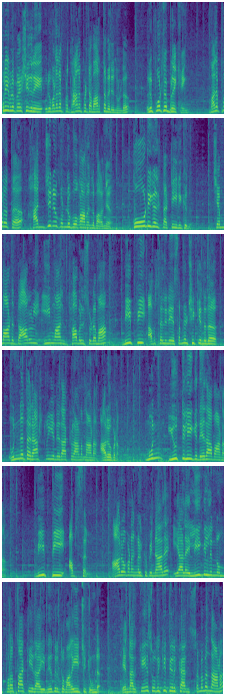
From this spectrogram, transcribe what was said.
പ്രിയപ്പെട്ട പ്രേക്ഷകരെ ഒരു വളരെ പ്രധാനപ്പെട്ട വാർത്ത വരുന്നുണ്ട്. Reporter breaking. മലപ്പുറത്ത് ഹജ്ജിന് കൊണ്ടുപോകാമെന്ന് പറഞ്ഞ് കോടികൾ തട്ടിയിരിക്കുന്നു. ചെമ്പാട് ദാറുൽ ഈമാൻ ട്രാവൽസ് ഉടമ വി പി അഫ്സലിനെ സംരക്ഷിക്കുന്നത് ഉന്നത രാഷ്ട്രീയ നേതാക്കളാണെന്നാണ് ആരോപണം. മുൻ യൂത്ത് ലീഗ് നേതാവാണ് വി പി അഫ്സൽ. ആരോപണങ്ങൾക്ക് പിന്നാലെ ഇയാളെ ലീഗിൽ നിന്നും പുറത്താക്കിയതായി നേതൃത്വം അറിയിച്ചിട്ടുണ്ട്. എന്നാൽ കേസ് ഒതുക്കി തീർക്കാൻ ശ്രമമെന്നാണ്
